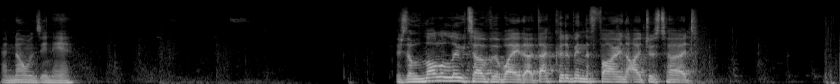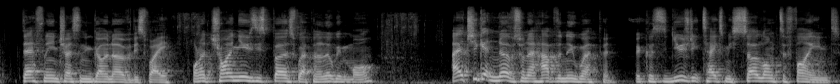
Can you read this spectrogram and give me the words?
And no one's in here. There's a lot of loot over the way though. That could have been the firing that I just heard. Definitely interested in going over this way. Want to try and use this burst weapon a little bit more. I actually get nervous when I have the new weapon because it usually takes me so long to find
